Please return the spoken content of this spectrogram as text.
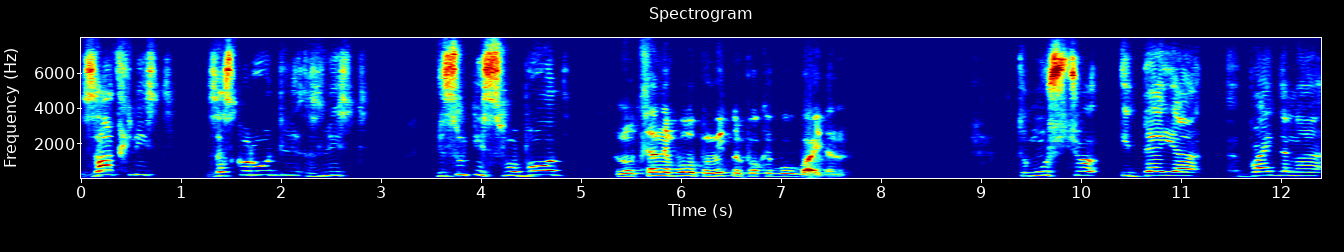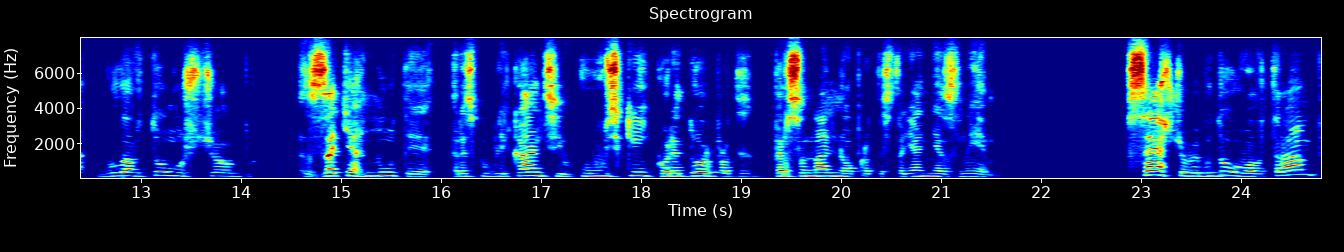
Затхлість, заскорузлість, відсутність свобод, Ну, це не було помітно, поки був Байден. тому що ідея Байдена була в тому, щоб затягнути республіканців у вузький коридор проти персонального протистояння з ним. Все, що вибудовував Трамп,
